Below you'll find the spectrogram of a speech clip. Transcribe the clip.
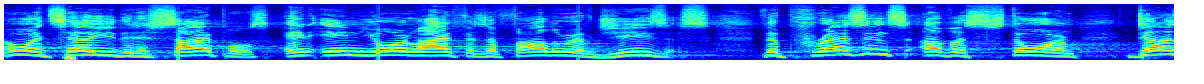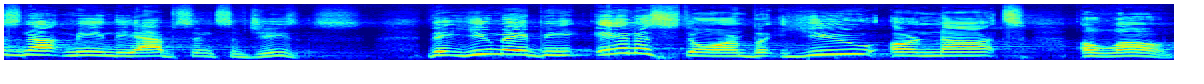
I want to tell you, the disciples, and in your life as a follower of Jesus, the presence of a storm does not mean the absence of Jesus. That you may be in a storm, but you are not alone.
